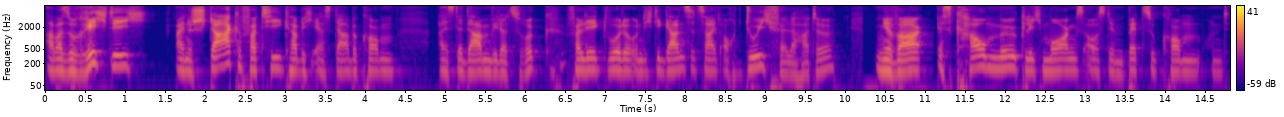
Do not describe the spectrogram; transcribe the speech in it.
Aber so richtig eine starke Fatigue habe ich erst da bekommen, als der Darm wieder zurückverlegt wurde und ich die ganze Zeit auch Durchfälle hatte. Mir war es kaum möglich, morgens aus dem Bett zu kommen und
